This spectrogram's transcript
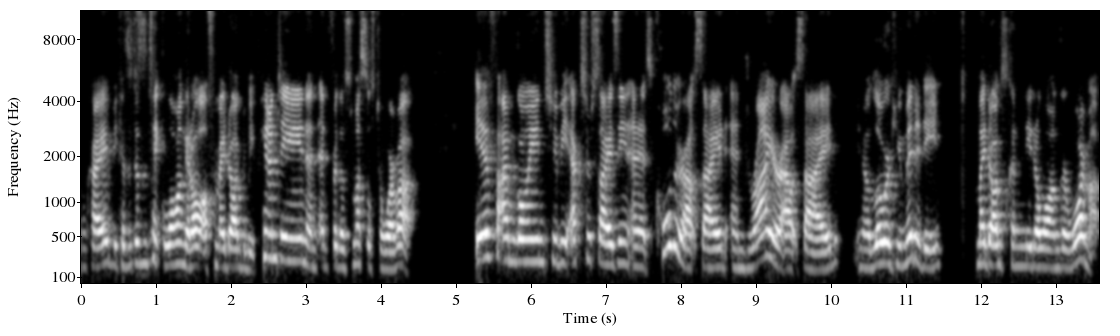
okay? Because it doesn't take long at all for my dog to be panting and, and for those muscles to warm up if I'm going to be exercising and it's colder outside and drier outside, you know, lower humidity, my dog's going to need a longer warm up.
